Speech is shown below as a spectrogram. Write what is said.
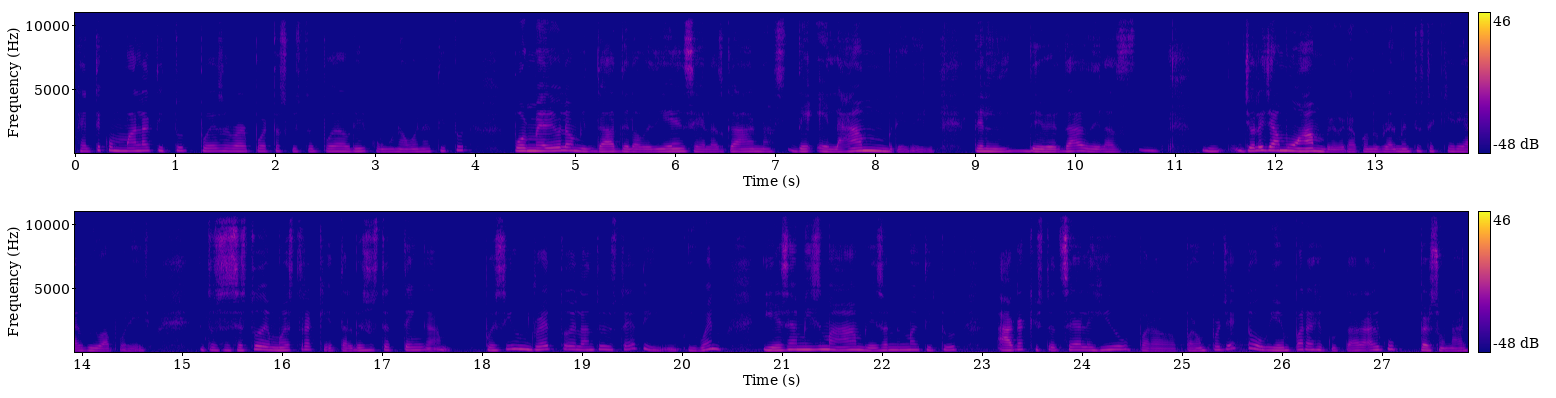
Gente con mala actitud puede cerrar puertas que usted puede abrir con una buena actitud por medio de la humildad, de la obediencia, de las ganas, de el hambre, del, del, de verdad, de las... Yo le llamo hambre, ¿verdad? Cuando realmente usted quiere algo y va por ello. Entonces esto demuestra que tal vez usted tenga, pues sí, un reto delante de usted y, y bueno, y esa misma hambre, esa misma actitud haga que usted sea elegido para, para un proyecto o bien para ejecutar algo personal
